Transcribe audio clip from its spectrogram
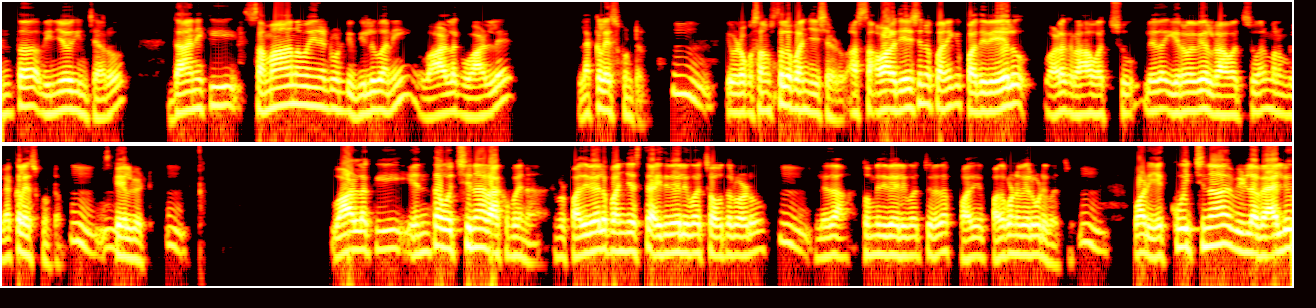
ఎంత వినియోగించారో దానికి సమానమైనటువంటి విలువని వాళ్ళకి వాళ్ళే లెక్కలేసుకుంటారు. ఇప్పుడు ఒక సంస్థలో పనిచేశాడు ఆ వాళ్ళు చేసిన పనికి పదివేలు వాళ్ళకి రావచ్చు లేదా ఇరవై వేలు రావచ్చు అని మనం లెక్కలేసుకుంటాం. స్కేల్ పెట్టి. వాళ్ళకి ఎంత వచ్చినా రాకపోయినా ఇప్పుడు పదివేలు పని చేస్తే ఐదు వేలు ఇవ్వచ్చు అవతల వాడు లేదా తొమ్మిది వేలు ఇవ్వచ్చు లేదా పది పదకొండు వేలు కూడా ఇవ్వచ్చు. వాడు ఎక్కువ ఇచ్చినా వీళ్ళ వాల్యూ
